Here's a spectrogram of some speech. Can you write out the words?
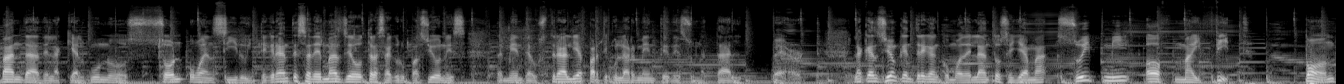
banda de la que algunos son o han sido integrantes, además de otras agrupaciones también de Australia, particularmente de su natal Perth. La canción que entregan como adelanto se llama Sweep Me Off My Feet. Pond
